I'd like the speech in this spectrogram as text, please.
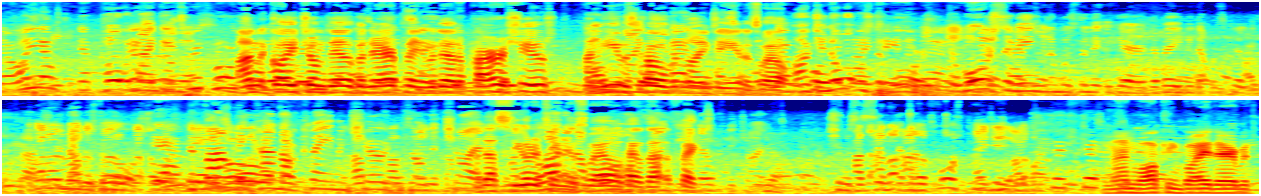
Oh, yeah. COVID-19. And the guy jumped out of an airplane without a parachute, and he was COVID 19 as well. Oh, do you know what was the worst? The worst in England was the little girl, the baby that was killed in the crash. That was the worst. The family cannot claim insurance on the child. And that's the other thing as well, how that affects. She was a symptom. There's a man walking by there with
